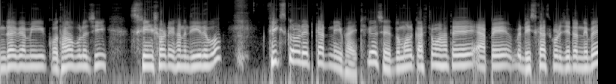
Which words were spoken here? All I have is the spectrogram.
ইনড্রাইভে আমি কথাও বলেছি স্ক্রিনশট এখানে দিয়ে দেবো। ফিক্স কোনো রেড কার্ড নেই ভাই, ঠিক আছে? তোমার কাস্টমার হাতে অ্যাপে ডিসকাস করে যেটা নেবে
